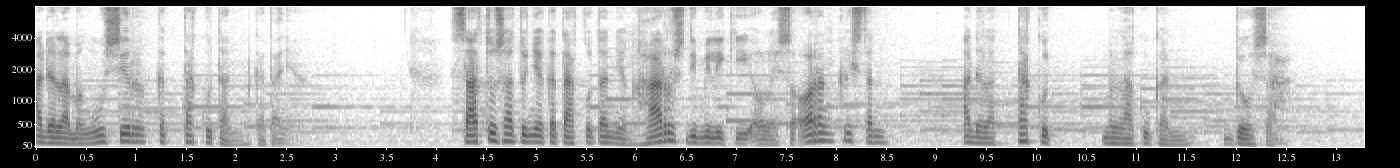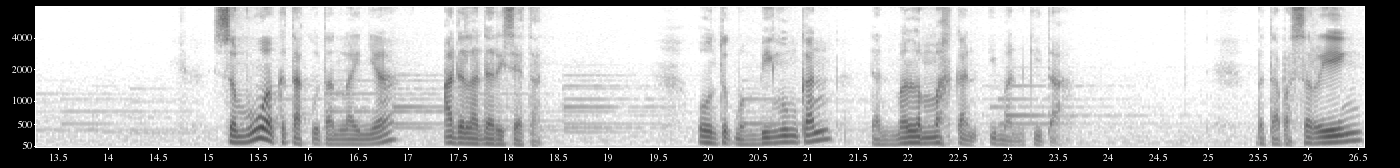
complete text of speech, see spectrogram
adalah mengusir ketakutan katanya. Satu-satunya ketakutan yang harus dimiliki oleh seorang Kristen adalah takut melakukan dosa. Semua ketakutan lainnya adalah dari setan untuk membingungkan dan melemahkan iman kita. Betapa sering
